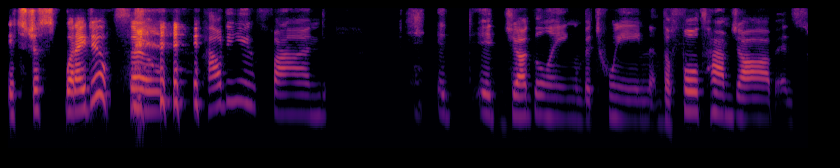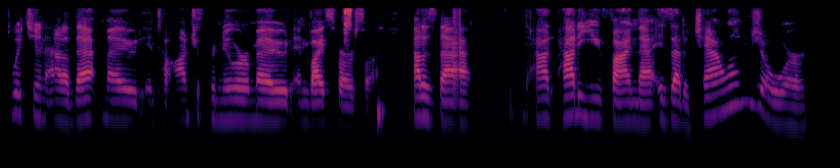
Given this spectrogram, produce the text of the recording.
it's just what I do. So, how do you find it, it juggling between the full time job and switching out of that mode into entrepreneur mode and vice versa? How does that? How how do you find that? Is that a challenge or?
